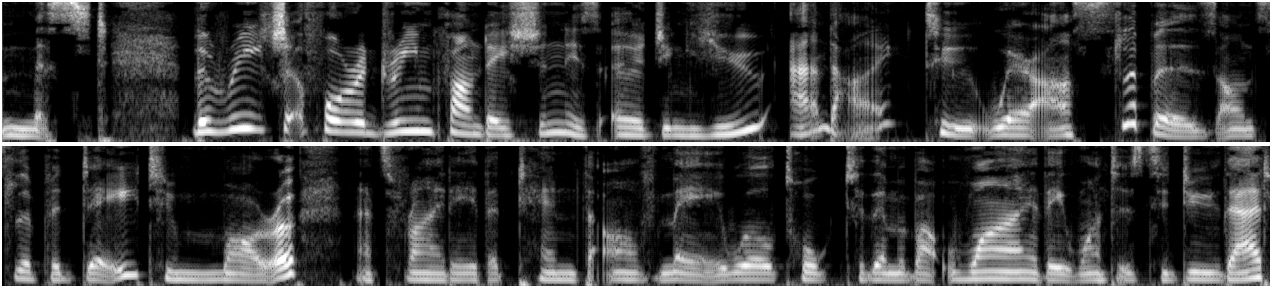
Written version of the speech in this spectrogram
missed. The Reach for a Dream Foundation is urging you and I to wear our slippers on Slipper Day tomorrow. That's Friday, the 10th of May. We'll talk to them about why they want us to do that,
